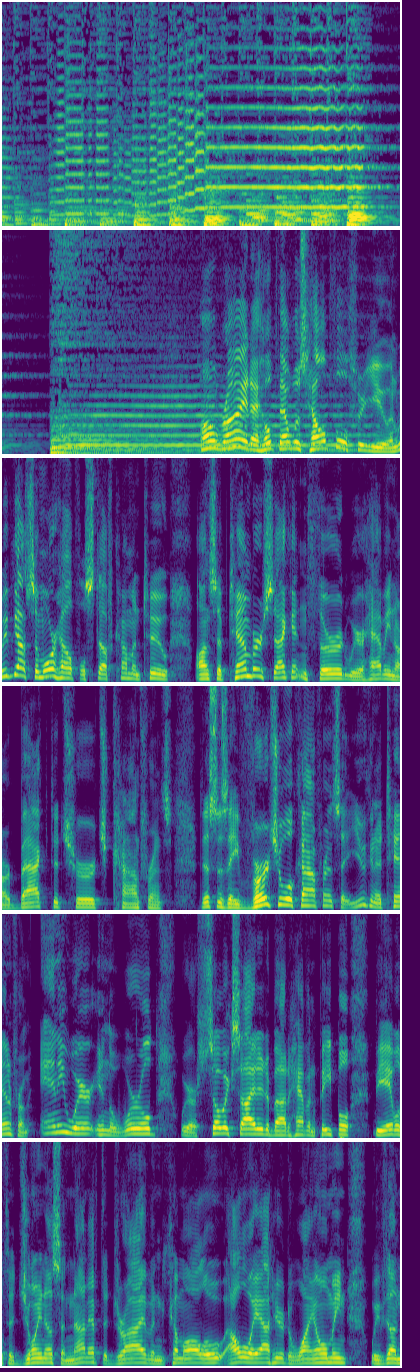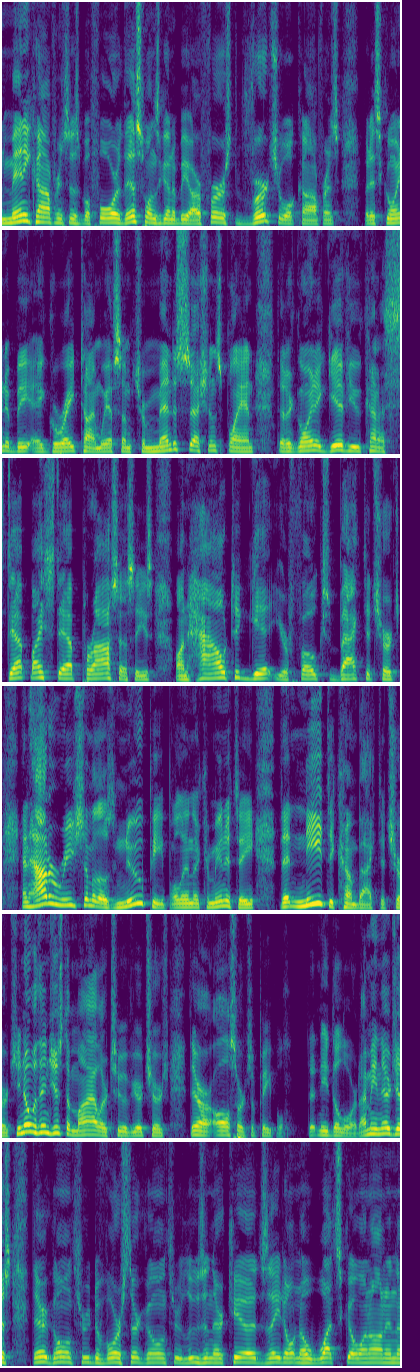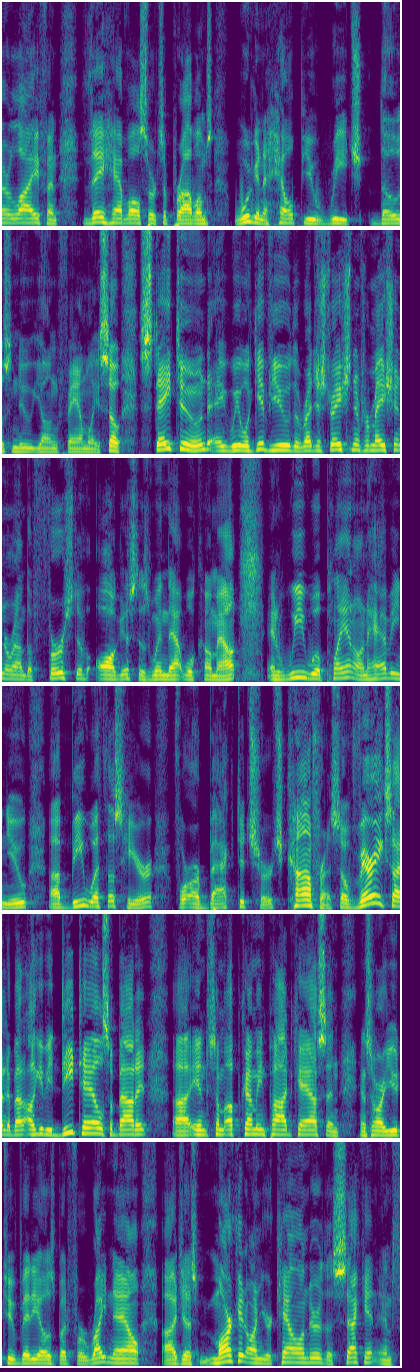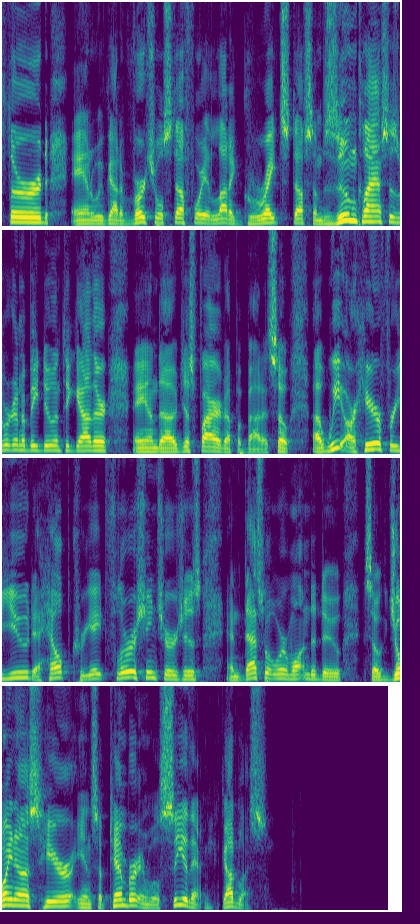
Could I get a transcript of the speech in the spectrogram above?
All right, I hope that was helpful for you. And we've got some more helpful stuff coming too. On September 2nd and 3rd, we're having our Back to Church conference. This is a virtual conference that you can attend from anywhere in the world. We are so excited about having people be able to join us and not have to drive and come all, all the way out here to Wyoming. We've done many conferences before. This one's going to be our first virtual conference, but it's going to be a great time. We have some tremendous sessions plan that are going to give you kind of step by step processes on how to get your folks back to church and how to reach some of those new people in the community that need to come back to church. You know, within just a mile or two of your church, there are all sorts of people that need the Lord. I mean, they're just, they're going through divorce, they're going through losing their kids, they don't know what's going on in their life, and they have all sorts of problems. We're going to help you reach those new young families. So stay tuned. We will give you the registration information around the 1st of August, is when that will come out, and we will plan on having you uh, be with us here for our Back to Church conference. So, very excited about it. I'll give you details about it uh, in some upcoming podcasts podcasts and, and some of our YouTube videos. But for right now, uh, just mark it on your calendar the second and third. And we've got a virtual stuff for you, a lot of great stuff, some Zoom classes we're going to be doing together, and uh, just fired up about it. So uh, we are here for you to help create flourishing churches, and that's what we're wanting to do. So join us here in September, and we'll see you then. God bless.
